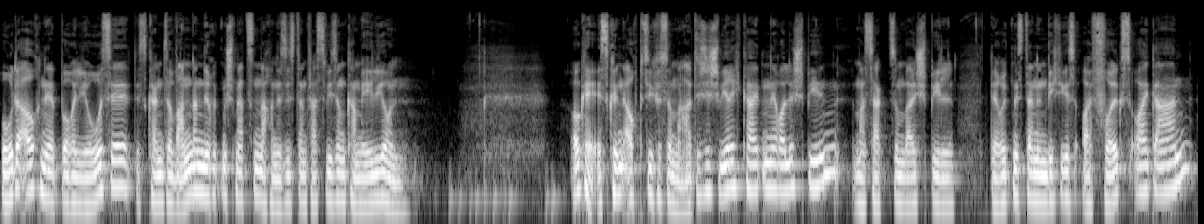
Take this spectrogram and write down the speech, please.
Oder auch eine Borreliose, das kann so wandernde Rückenschmerzen machen. Das ist dann fast wie so ein Chamäleon. Okay, es können auch psychosomatische Schwierigkeiten eine Rolle spielen. Man sagt zum Beispiel, der Rücken ist dann ein wichtiges Erfolgsorgan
